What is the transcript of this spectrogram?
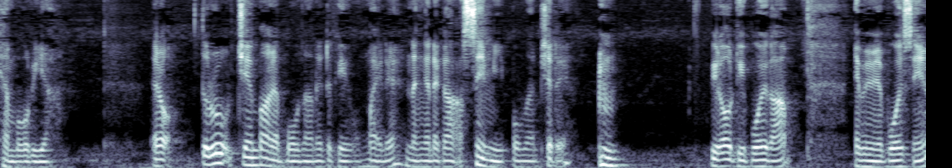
ကမ်ဘောဒီးယားအဲ့တော့သူတို့ကျင်းပတဲ့ပုံစံလေးတကယ်ကိုမှိုက်တယ်နိုင်ငံတကာအဆင့်မီပုံစံဖြစ်တယ်။ ပြီးတော့ဒီပွဲက MMA ပွဲစဉ်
